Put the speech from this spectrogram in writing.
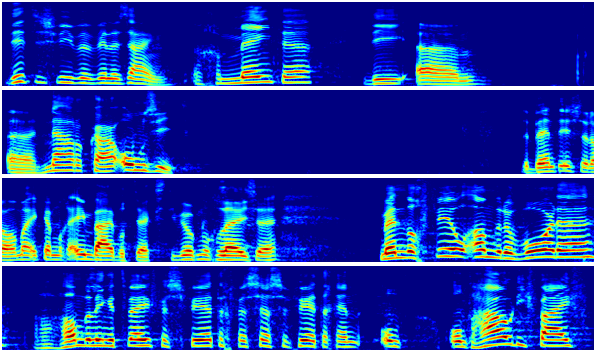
Dit is wie we willen zijn. Een gemeente die um, uh, naar elkaar omziet. De band is er al, maar ik heb nog één Bijbeltekst, die wil ik nog lezen. Met nog veel andere woorden, Handelingen 2, vers 40, vers 46. En onthoud die vijf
